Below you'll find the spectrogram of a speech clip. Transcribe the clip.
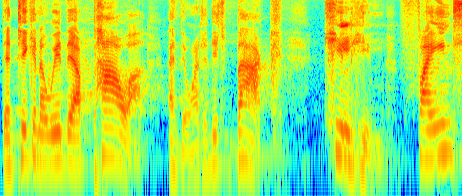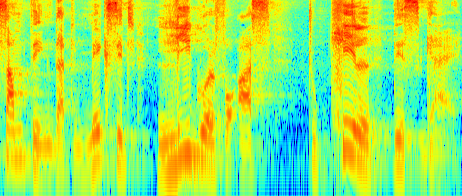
They had taken away their power and they wanted it back. Kill him. Find something that makes it legal for us to kill this guy.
